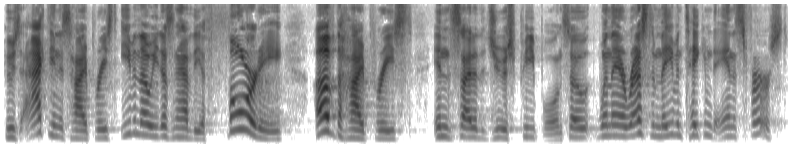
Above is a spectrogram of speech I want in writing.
who's acting as high priest, even though he doesn't have the authority of the high priest in the sight of the Jewish people. And so when they arrest him, they even take him to Annas first.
